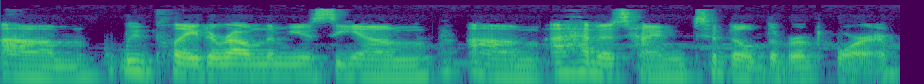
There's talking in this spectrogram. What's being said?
um, we played around the museum um, ahead of time to build the rapport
